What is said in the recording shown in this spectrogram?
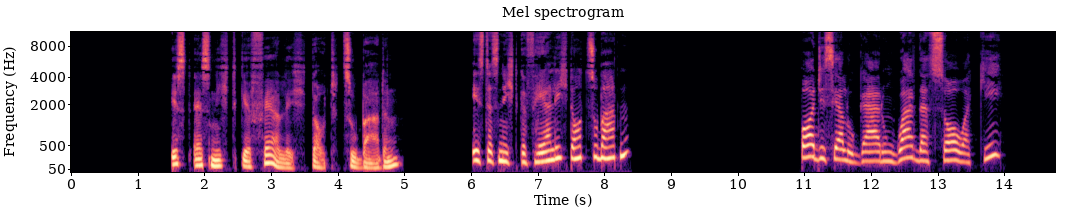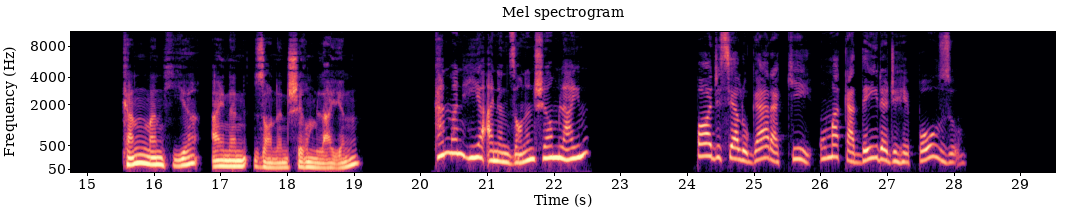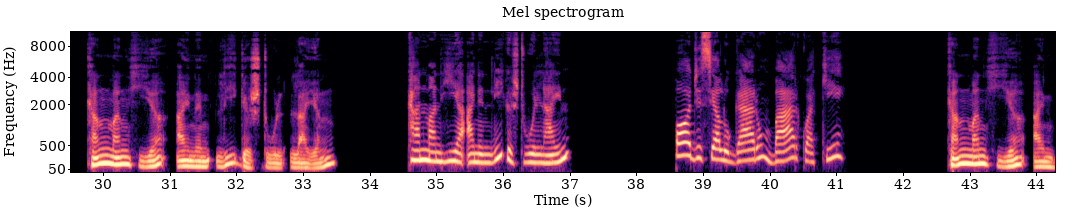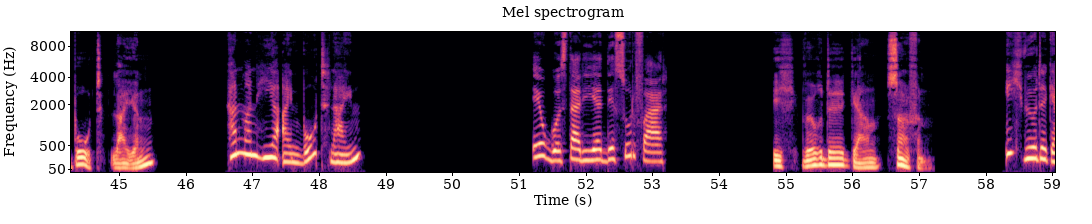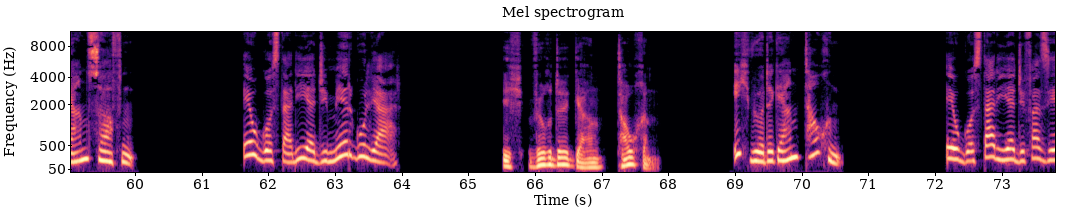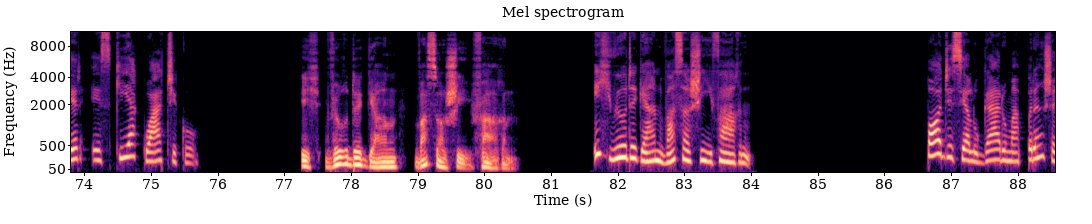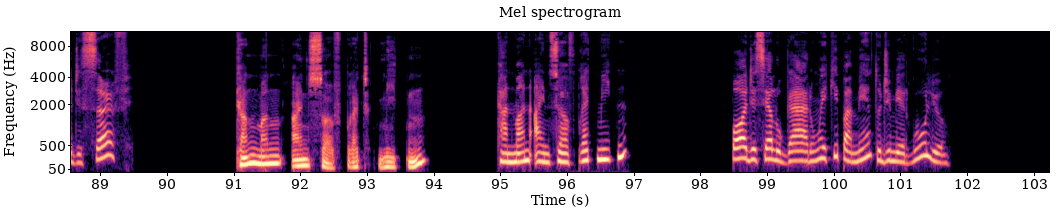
Ist es nicht gefährlich, dort zu baden? Ist es nicht gefährlich, dort zu baden? Pode-se alugar um guarda-sol aqui? Kann man hier einen Sonnenschirm leihen? Kann man hier einen Sonnenschirm leihen? Pode-se alugar aqui uma cadeira de repouso? Kann man hier einen Liegestuhl leihen? Kann man hier einen Liegestuhl leihen? Pode-se alugar um barco aqui? Kann man hier ein Boot leihen? Kann man hier ein Boot leihen? Eu gostaria de surfar. Ich würde gern surfen. Ich würde gern surfen. Eu gostaria de mergulhar. Ich würde gern tauchen. Ich würde gern tauchen. Eu gostaria de fazer esqui aquático. Ich würde gern Wasserski fahren. Ich würde gern Wasserski fahren. Pode-se alugar uma prancha de surf? Kann man ein Surfbrett mieten? Kann man ein Surfbrett mieten? Pode-se alugar um equipamento de mergulho?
